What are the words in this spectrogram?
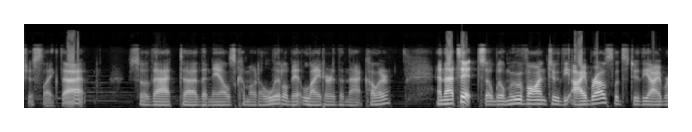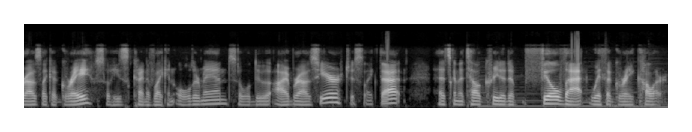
just like that so that uh, the nails come out a little bit lighter than that color. And that's it. So we'll move on to the eyebrows. Let's do the eyebrows like a gray. So he's kind of like an older man. So we'll do eyebrows here, just like that. That's going to tell Krita to fill that with a gray color.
